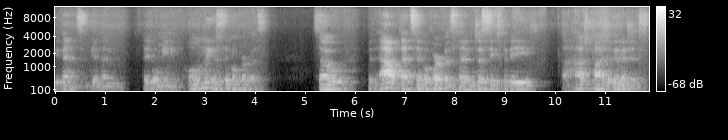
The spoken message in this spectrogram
events and give them stable meaning. Only a single purpose. So, without that single purpose, then it just seems to be a hodgepodge of images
